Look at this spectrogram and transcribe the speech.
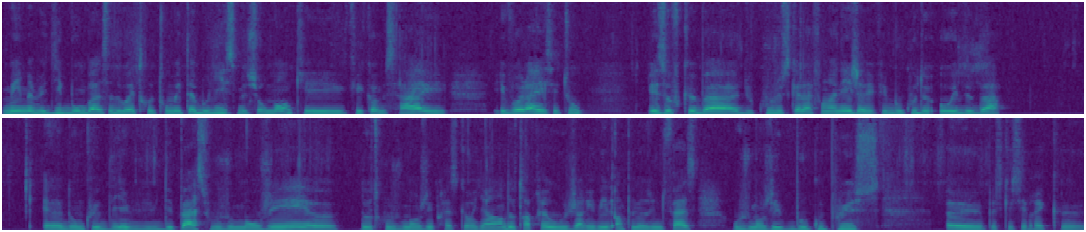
mais il m'avait dit bon bah ça doit être ton métabolisme sûrement qui est, qui est comme ça et, et voilà et c'est tout. Et sauf que bah du coup jusqu'à la fin de l'année j'avais fait beaucoup de hauts et de bas. Donc il y a eu des passes où je mangeais, d'autres où je mangeais presque rien, d'autres après où j'arrivais un peu dans une phase où je mangeais beaucoup plus. Euh, parce que c'est vrai que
